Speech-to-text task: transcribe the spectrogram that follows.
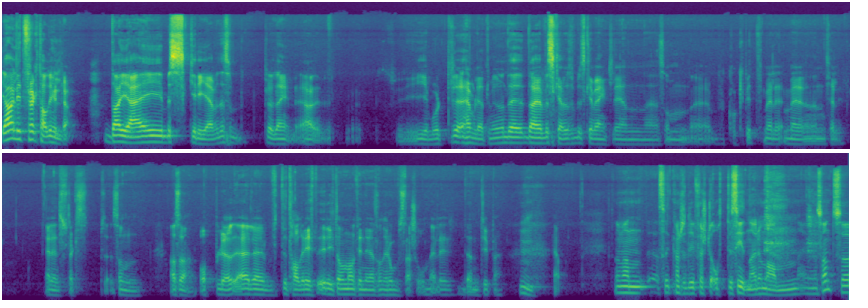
Ja, litt fraktale hyller, ja. Da jeg beskrev det, så prøvde jeg egentlig ja, Gi bort hemmeligheten min, men det, da jeg beskrev det, så beskrev jeg egentlig en eh, sånn eh, cockpit mer, mer enn en kjeller. Eller en slags sånn Altså opplø... Eller detaljrikdom man finner i en sånn romstasjon eller den type. Mm. Ja. Når man, altså, kanskje de første 80 sidene av romanen, eller noe sånt, så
